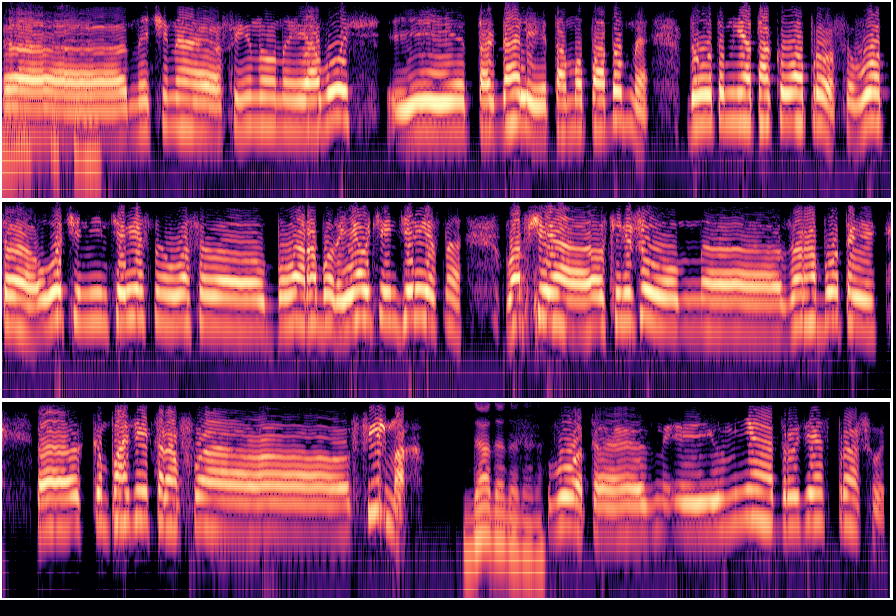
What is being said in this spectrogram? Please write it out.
Э, начиная с Юнона и Авось и так далее и тому подобное. Да вот у меня такой вопрос. Вот э, очень интересно у вас э, была работа. Я очень интересно вообще э, слежу э, за работой э, композиторов э, в фильмах. Да, да, да, да, да. Вот, э, и у меня друзья спрашивают,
